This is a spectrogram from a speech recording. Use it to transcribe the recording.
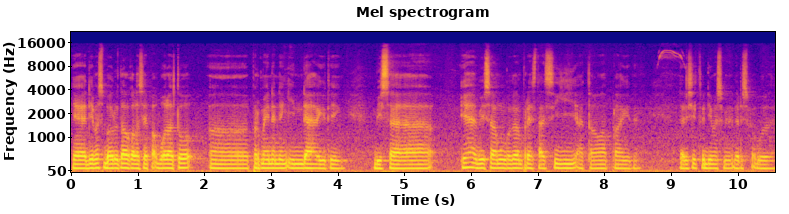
Ya Dimas baru tahu kalau sepak bola tuh eh, permainan yang indah gitu yang bisa ya bisa mengumpulkan prestasi atau apa gitu. Dari situ Dimas minat dari sepak bola.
